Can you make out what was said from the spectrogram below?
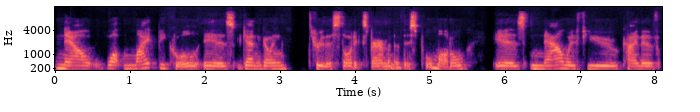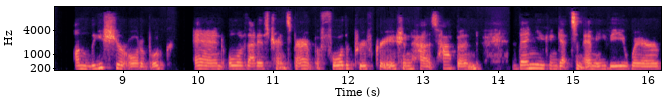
Now, what might be cool is again going through this thought experiment of this pool model is now if you kind of unleash your order book and all of that is transparent before the proof creation has happened, then you can get some MEV where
